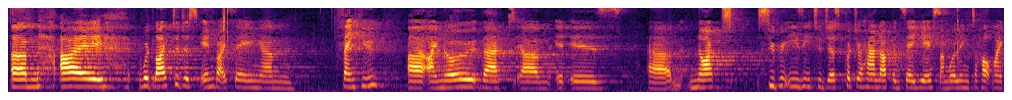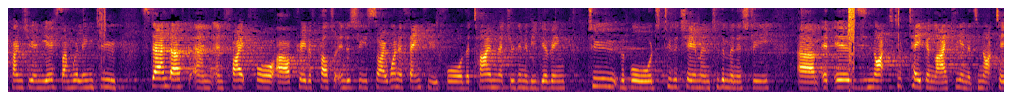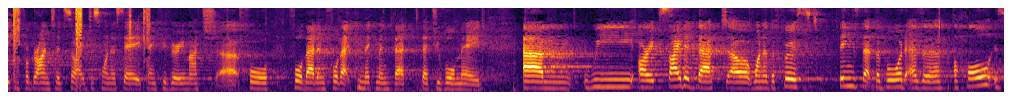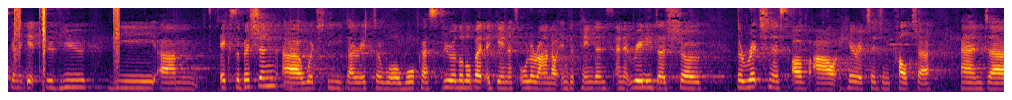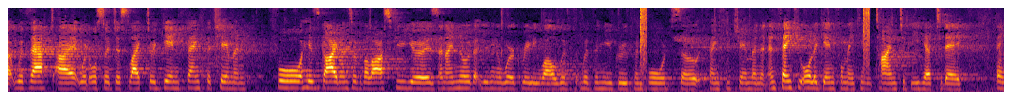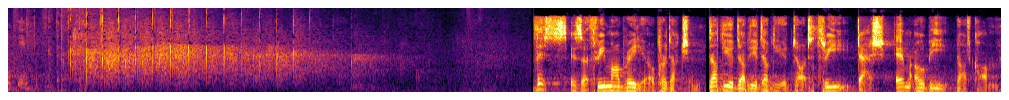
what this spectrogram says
Um, I would like to just end by saying um, thank you. Uh, I know that um, it is um, not super easy to just put your hand up and say, yes, I'm willing to help my country, and yes, I'm willing to stand up and, and fight for our creative cultural industries. So I want to thank you for the time that you're going to be giving to the board, to the chairman, to the ministry. Um, it is not taken lightly and it's not taken for granted. So I just want to say thank you very much uh, for, for that and for that commitment that, that you've all made. Um, we are excited that uh, one of the first things that the board as a, a whole is going to get to view the um, exhibition, uh, which the director will walk us through a little bit. Again, it's all around our independence, and it really does show the richness of our heritage and culture. And uh, with that, I would also just like to again thank the chairman for his guidance over the last few years, and I know that you're going to work really well with, with the new group and board. So thank you, Chairman, and, and thank you all again for making time to be here today. Thank you. This is a 3 Mob Radio production. www.3-mob.com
